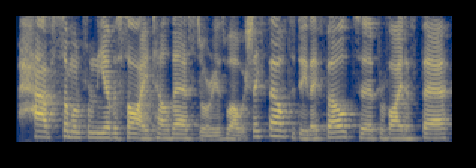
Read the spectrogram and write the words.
have someone from the other side tell their story as well, which they failed to do. They failed to provide a fair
